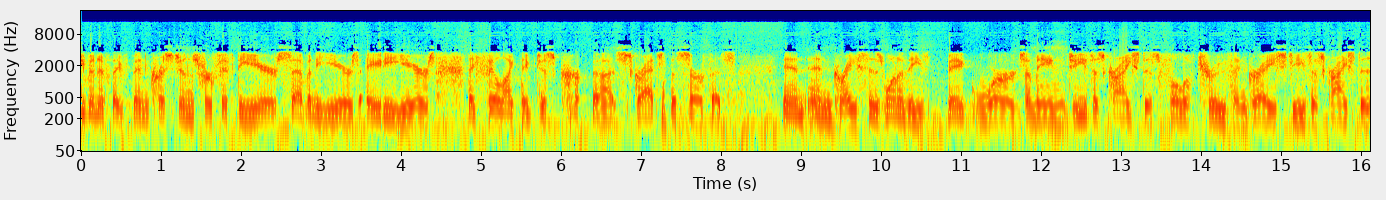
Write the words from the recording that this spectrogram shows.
even if they've been Christians for 50 years, 70 years, 80 years, they feel like they've just cr- uh, scratched the surface. And, and grace is one of these big words. I mean, Jesus Christ is full of truth and grace. Jesus Christ is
